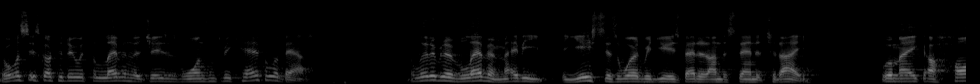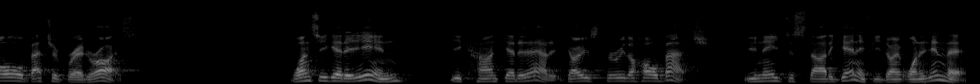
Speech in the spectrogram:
What's this got to do with the leaven that Jesus warns them to be careful about? A little bit of leaven, maybe yeast is a word we'd use better to understand it today, will make a whole batch of bread rise. Once you get it in, you can't get it out. It goes through the whole batch. You need to start again if you don't want it in there.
